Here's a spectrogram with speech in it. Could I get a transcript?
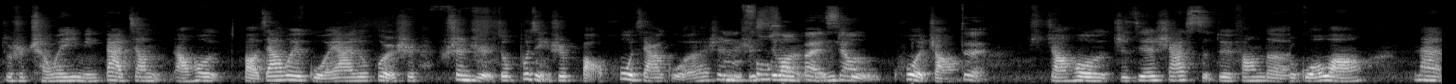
就是成为一名大将，然后保家卫国呀，就或者是甚至就不仅是保护家国，他甚至是希望领土扩张，对，然后直接杀死对方的国王，那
